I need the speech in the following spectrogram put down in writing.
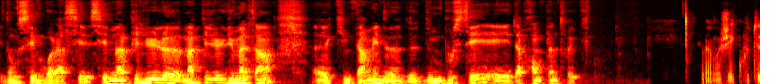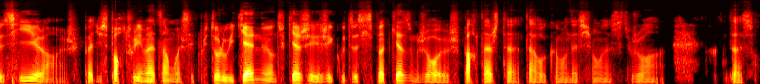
et donc c'est ma pilule du matin euh, qui me permet de, me booster et d'apprendre plein de trucs. Bah, moi j'écoute aussi, alors je fais pas du sport tous les matins, moi c'est plutôt le week-end, mais en tout cas j'écoute aussi ce podcast, donc je, partage ta, recommandation, c'est toujours un, intéressant.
